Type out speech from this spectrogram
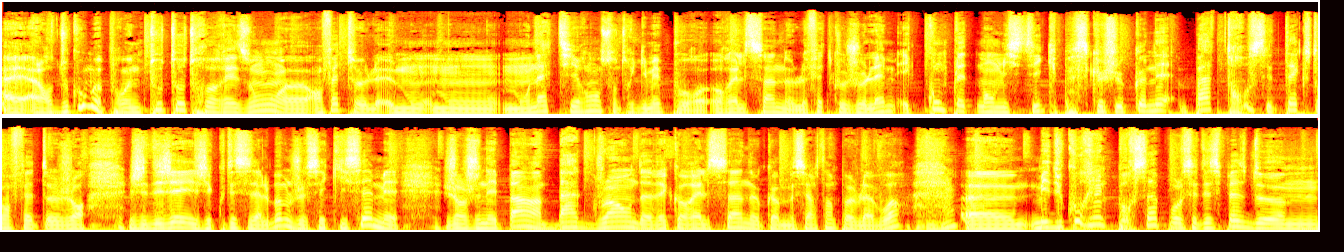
Eh, alors du coup, moi, pour une toute autre raison, euh, en fait, le- mon, mon, mon attirance entre guillemets pour Orelsan, le fait que je l'aime est complètement mystique parce que je connais pas trop ses textes en fait. Genre, j'ai déjà j'ai écouté ses albums, je sais qui c'est, mais genre je n'ai pas un background avec Orelsan comme certains peuvent l'avoir. Mhm. Euh, mais du coup, rien que pour ça, pour cette espèce de hum,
